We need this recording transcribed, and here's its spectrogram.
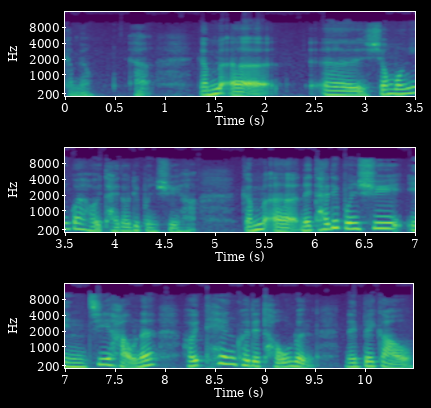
咁樣啊。咁誒誒上網應該可以睇到呢本書嚇。咁誒、你睇呢本書，然之後呢，去聽佢哋討論，你比較、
